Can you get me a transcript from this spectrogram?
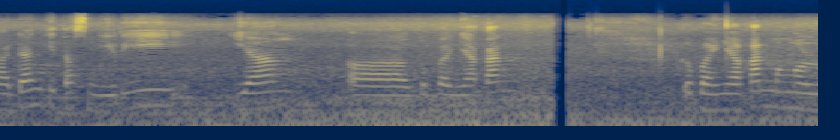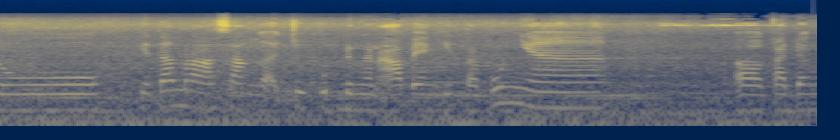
kadang kita sendiri yang uh, kebanyakan kebanyakan mengeluh. Kita merasa nggak cukup dengan apa yang kita punya uh, kadang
